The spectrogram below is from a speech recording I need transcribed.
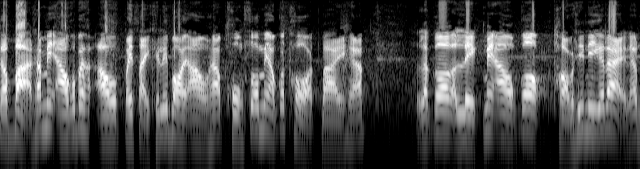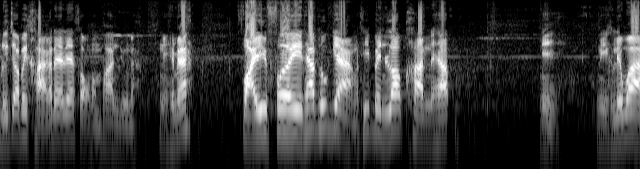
กระบะถ้าไม่เอาก็ไปเอาไปใส่เคลลี่บอยเอาครับโครงโซ่ไม่เอาก็ถอดไปครับ แล้วก็เหล็กไม่เอาก็ถอดไปที่นี่ก็ได้นะครับ หรือจะเอาไปขายก็ได้ได้สองสามพันอยู่นะนี่เห็นไหมไฟเฟยนะครับทุกอย่างที่เป็นรอบคันนะครับ นี่นี่เขาเรียกว่า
